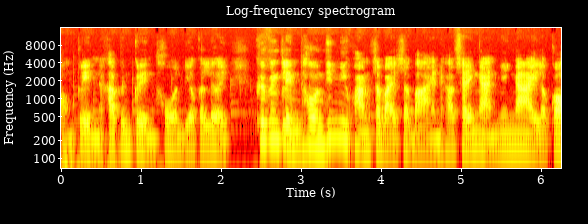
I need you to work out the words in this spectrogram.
2 กลิ่นนะครับเป็นกลิ่นโทนเดียวกันเลย คือเป็นกลิ่นโทนที่มีความสบายๆนะครับใช้งานง่ายๆ แล้วก็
